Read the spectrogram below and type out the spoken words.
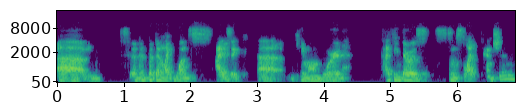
Um, so then, but then like once Isaac uh, came on board, I think there was some slight tension,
